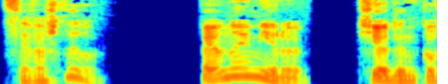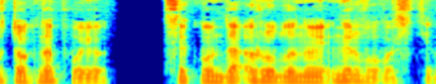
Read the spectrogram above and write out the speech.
Це важливо? Певною мірою. Ще один ковток напою, секунда робленої нервовості.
